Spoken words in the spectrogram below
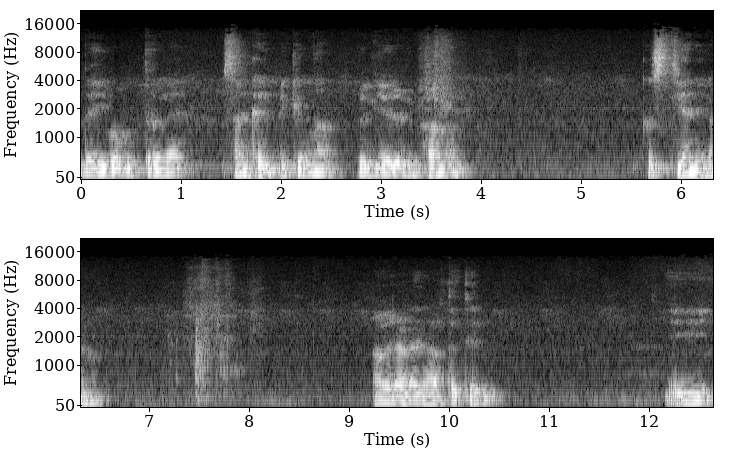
ദൈവപുത്രനെ സങ്കല്പിക്കുന്ന വലിയൊരു വിഭാഗം ക്രിസ്ത്യാനികളാണ്. അവരാണ് യഥാർത്ഥത്തിൽ ഈ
